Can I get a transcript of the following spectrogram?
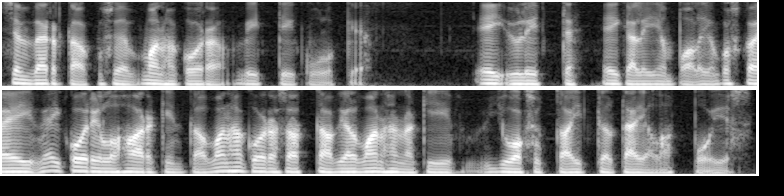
sen vertaa, kun se vanha koira viittii kulkea. Ei ylitte, eikä liian paljon, koska ei, ei koirilla ole harkintaa. Vanha koira saattaa vielä vanhanakin juoksuttaa itseltään jalat pois.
